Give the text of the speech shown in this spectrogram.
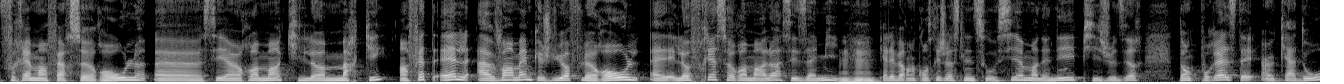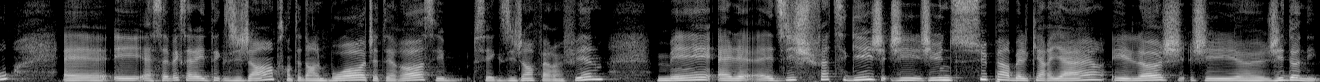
vraiment faire ce rôle. Euh, c'est un roman qui l'a marqué. En fait, elle, avant même que je lui offre le rôle, elle, offrait ce roman-là à ses amis. Mhm. Puis elle avait rencontré Jocelyne Saucy à un moment donné. Puis je veux dire, donc pour elle, c'était un cadeau. Euh, et elle savait que ça allait être exigeant, parce qu'on était dans le bois, etc. C'est exigeant faire un film. Mais elle, elle dit, je suis fatiguée, j'ai eu une super belle carrière. Et là, j'ai euh, donné.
